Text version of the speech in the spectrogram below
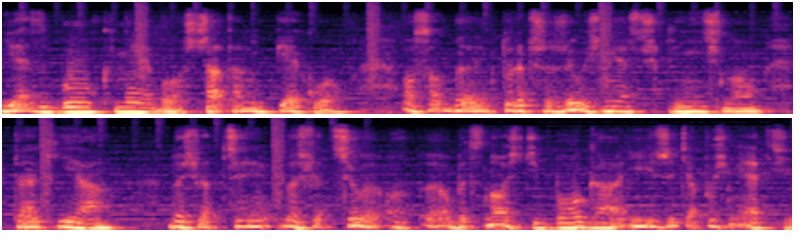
Jest Bóg, niebo, szatan i piekło. Osoby, które przeżyły śmierć kliniczną, tak jak i ja, doświadczy, doświadczyły obecności Boga i życia po śmierci.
